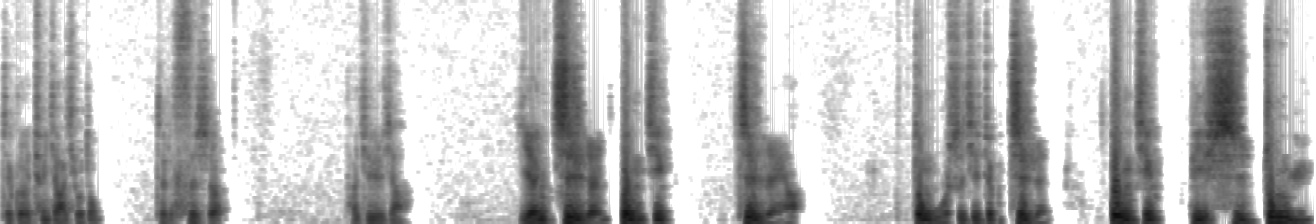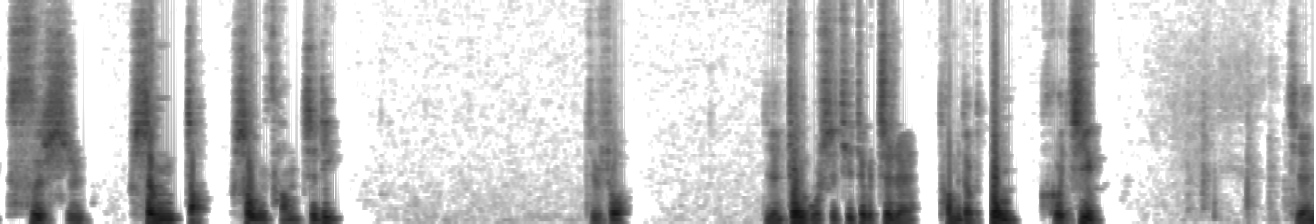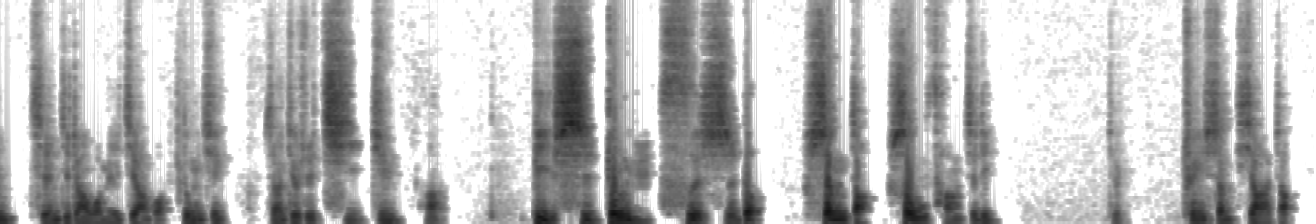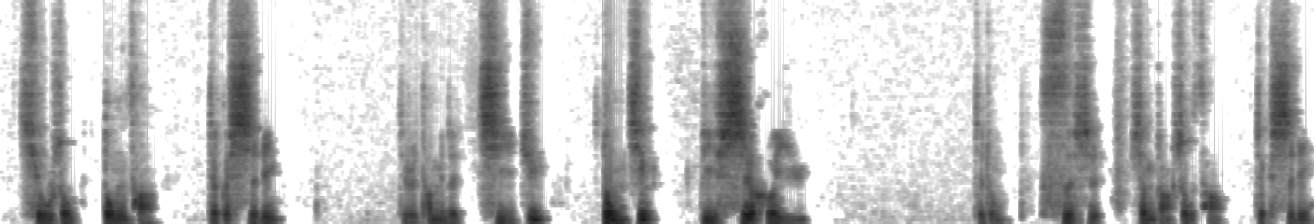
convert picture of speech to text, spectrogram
这个春夏秋冬，这是四时。他继续讲：言智人动静，智人啊，中古时期这个智人动静必适中于四时生长收藏之地。就是说，言中古时期这个智人，他们的动和静。前前几章我们也讲过，动静上就是起居啊，必适中于四时的生长收藏之地，就春生夏长秋收冬藏这个时令，就是他们的起居动静必适合于这种四时生长收藏这个时令。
